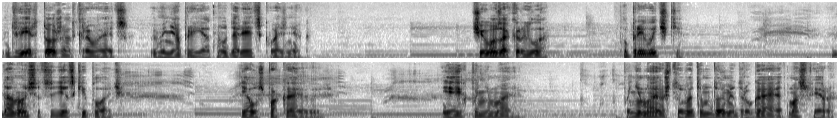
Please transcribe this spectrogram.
Дверь тоже открывается. В меня приятно ударяет сквозняк. «Чего закрыла?» «По привычке». Доносится детский плач. Я успокаиваюсь. Я их понимаю. Понимаю, что в этом доме другая атмосфера.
